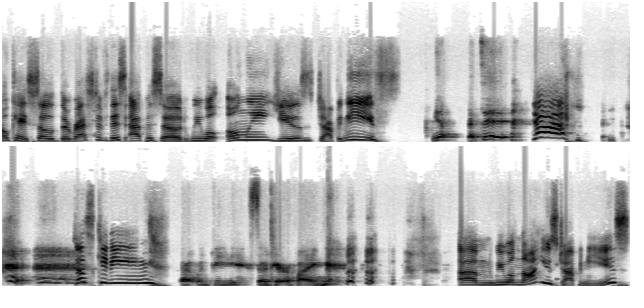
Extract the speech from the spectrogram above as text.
Okay, so the rest of this episode, we will only use Japanese. Yep, that's it. Yeah, just kidding. that would be so terrifying. Um, we will not use Japanese.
